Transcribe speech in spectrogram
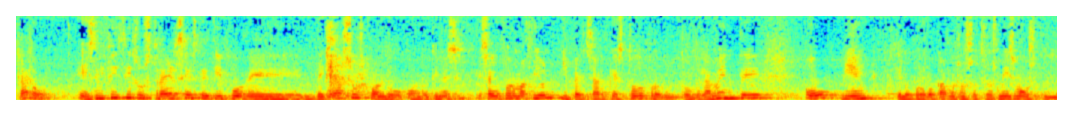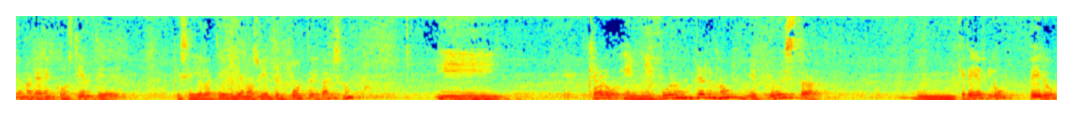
claro, es difícil sustraerse a este tipo de, casos cuando, cuando tienes esa información y pensar que es todo producto de la mente o bien que lo provocamos nosotros mismos de manera inconsciente que sería la teoría más bien del poltergeist, ¿no? Y claro, en mi foro interno me cuesta mm, creerlo, pero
